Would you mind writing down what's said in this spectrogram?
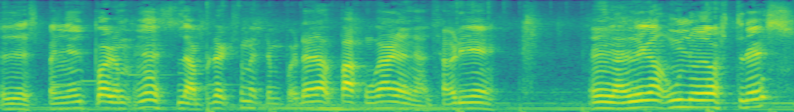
El español por lo menos la próxima temporada va a jugar en la serie en la Liga 1-2-3.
